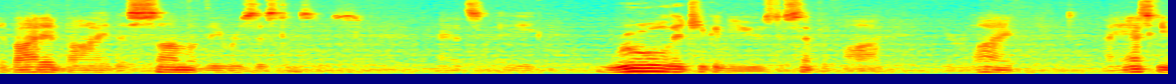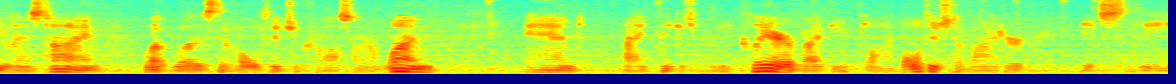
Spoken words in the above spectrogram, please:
divided by the sum of the resistances. That's a rule that you can use to simplify your life. I asked you last time what was the voltage across R1 and I think it's pretty clear by you apply voltage divider it's the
